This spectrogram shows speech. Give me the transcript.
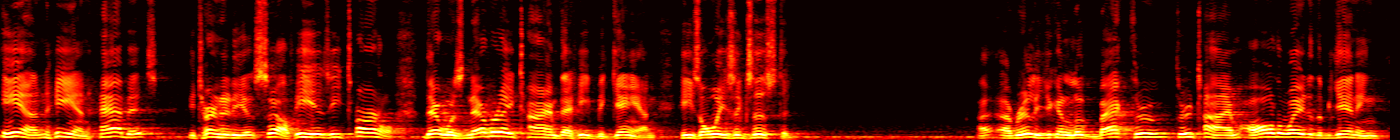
in, he inhabits eternity itself. He is eternal. There was never a time that he began, he's always existed. I, I really, you can look back through, through time all the way to the beginning,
